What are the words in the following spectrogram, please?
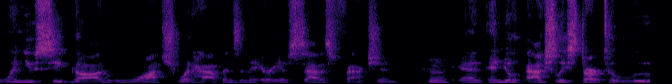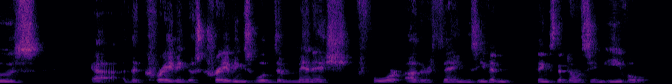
when you seek god watch what happens in the area of satisfaction Mm. and and you'll actually start to lose uh, the craving those cravings will diminish for other things even things that don't seem evil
